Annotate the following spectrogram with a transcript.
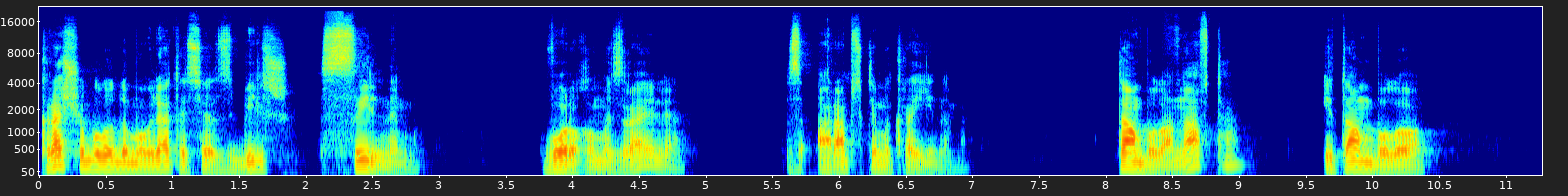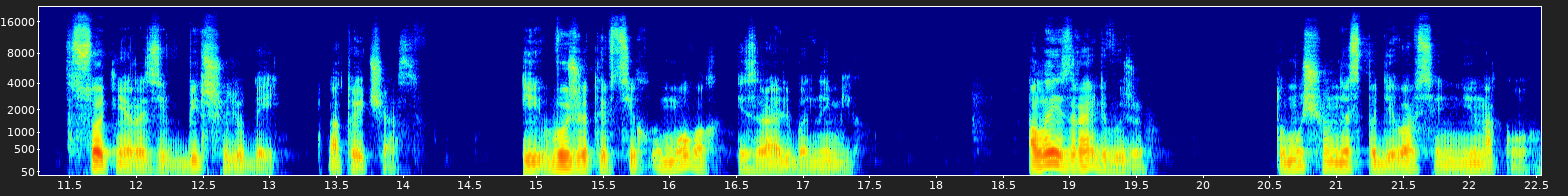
Краще було домовлятися з більш сильним ворогом Ізраїля з арабськими країнами. Там була нафта, і там було в сотні разів більше людей на той час. І вижити в цих умовах Ізраїль би не міг. Але Ізраїль вижив, тому що не сподівався ні на кого.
